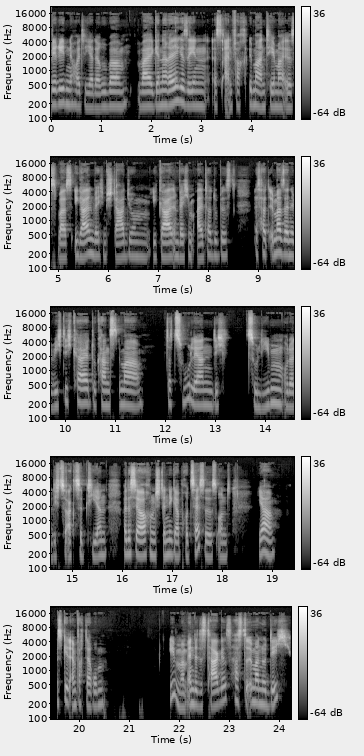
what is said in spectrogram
Wir reden ja heute ja darüber, weil generell gesehen es einfach immer ein Thema ist, was egal in welchem Stadium, egal in welchem Alter du bist, es hat immer seine Wichtigkeit. Du kannst immer dazu lernen, dich zu lieben oder dich zu akzeptieren, weil das ja auch ein ständiger Prozess ist und ja, es geht einfach darum, eben am Ende des Tages hast du immer nur dich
